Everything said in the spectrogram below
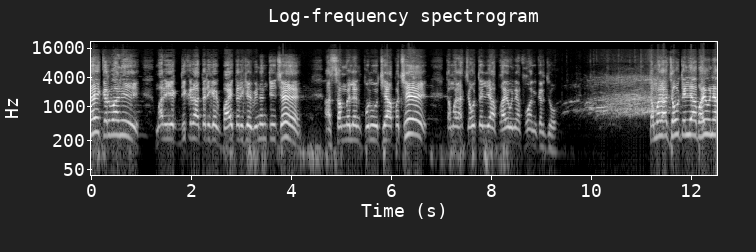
નહીં કરવાની. મારી એક દીકરા તરીકે, એક ભાઈ તરીકે વિનંતી છે, આ સંમેલન પૂરું થયા પછી તમારા ચૌતલિયા ભાઈઓને ફોન કરજો. તમારા ચૌતલિયા ભાઈઓને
